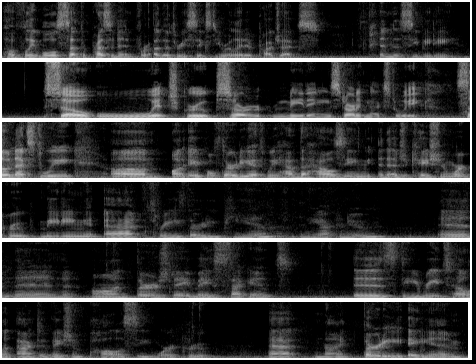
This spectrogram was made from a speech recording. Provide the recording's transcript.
hopefully we'll set the precedent for other 360 related projects in the CBD. So, which groups are meeting starting next week? So next week, um, on April 30th, we have the Housing and Education Work Group meeting at 3:30 p.m. in the afternoon, and then on Thursday, May 2nd, is the Retail and Activation Policy Work Group at 9:30 a.m.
